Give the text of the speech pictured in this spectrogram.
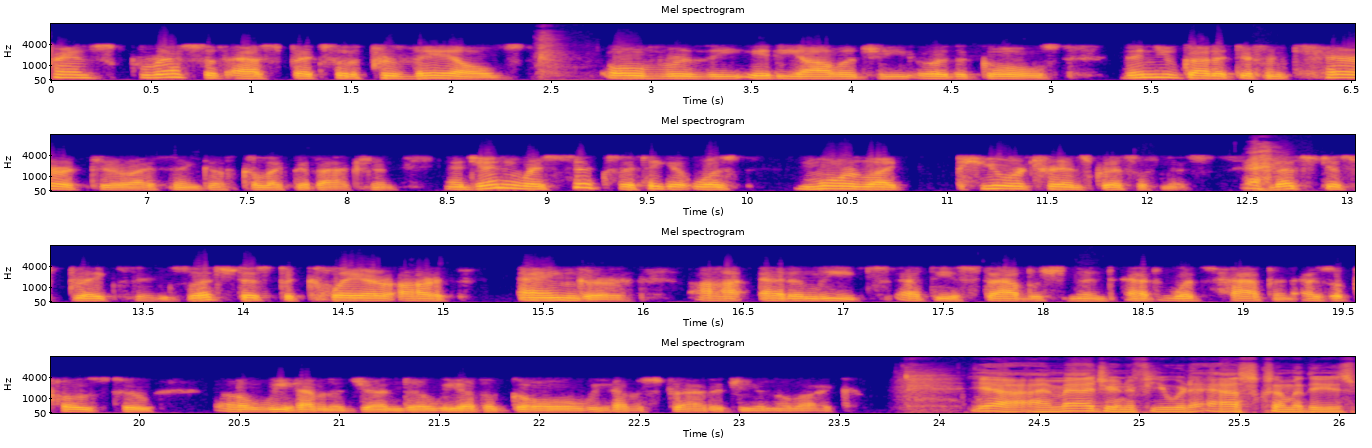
transgressive aspect sort of prevails over the ideology or the goals, then you've got a different character, I think, of collective action. And January 6th, I think it was more like pure transgressiveness. Let's just break things. Let's just declare our anger uh, at elites, at the establishment, at what's happened, as opposed to uh, we have an agenda, we have a goal, we have a strategy, and the like. Yeah, I imagine if you were to ask some of these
